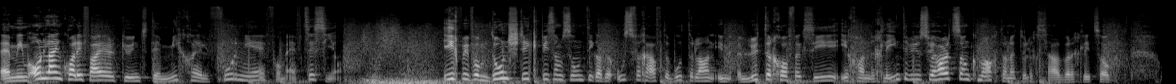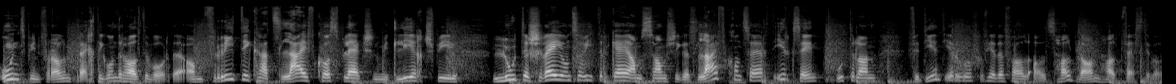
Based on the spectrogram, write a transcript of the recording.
Ähm, Im Online-Qualifier gönnt der Michael Fournier vom FC Sion. Ich bin vom Donnerstag bis am Sonntag an der ausverkauften Butterland in Lütterkofen. Ich habe ein bisschen Interviews für Hearthstone gemacht, habe natürlich selber ein bisschen gezockt und bin vor allem prächtig unterhalten worden. Am Freitag hat es Live-Cosplay-Action mit Lichtspiel, lauten Schrei und so weiter gegeben. Am Samstag ein Live-Konzert. Ihr seht, Butterland verdient ihren Ruf auf jeden Fall als Halblan, Halbfestival.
